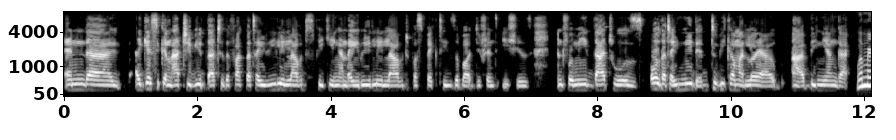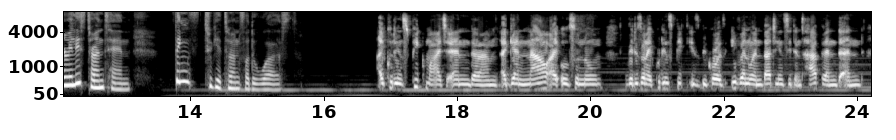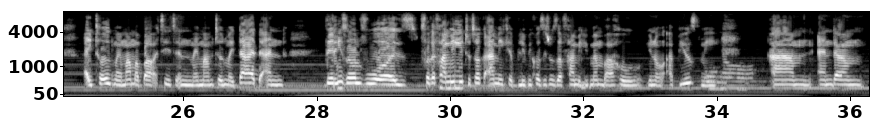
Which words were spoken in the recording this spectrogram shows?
And uh, I guess you can attribute that to the fact that I really loved speaking and I really loved perspectives about different issues. And for me, that was all that I needed to become a lawyer uh, being younger. When Marylize turned 10, things took a turn for the worst. I couldn't speak much. And um, again, now I also know the reason I couldn't speak is because even when that incident happened and I told my mom about it, and my mom told my dad, and the resolve was for the family to talk amicably because it was a family member who, you know, abused me. Oh, no. Um, and um,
